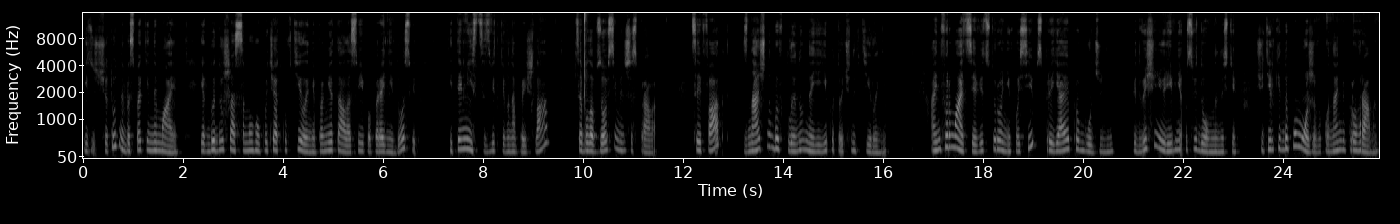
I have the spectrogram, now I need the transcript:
І що тут небезпеки немає. Якби душа з самого початку втілення пам'ятала свій попередній досвід і те місце, звідки вона прийшла, це була б зовсім інша справа. Цей факт значно би вплинув на її поточне втілення. А інформація від сторонніх осіб сприяє пробудженню, підвищенню рівня усвідомленості, що тільки допоможе виконанню програми.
